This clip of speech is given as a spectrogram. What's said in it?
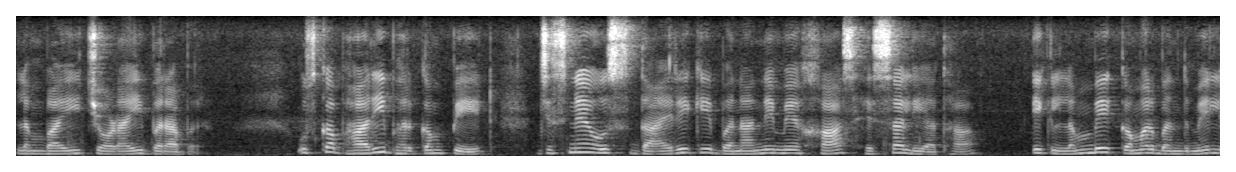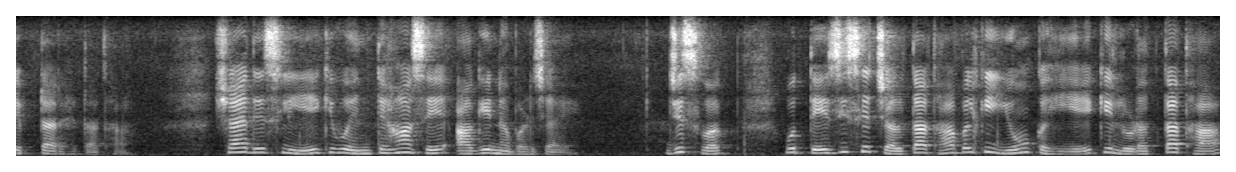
لمبائی چوڑائی برابر۔ اس کا بھاری بھرکم پیٹ، جس نے اس دائرے کے بنانے میں خاص حصہ لیا تھا، ایک لمبے کمر بند میں لپٹا رہتا تھا۔ شاید اس لیے کہ وہ انتہا سے آگے نہ بڑھ جائے۔ جس وقت وہ تیزی سے چلتا تھا بلکہ یوں کہیے کہ لڑکتا تھا،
